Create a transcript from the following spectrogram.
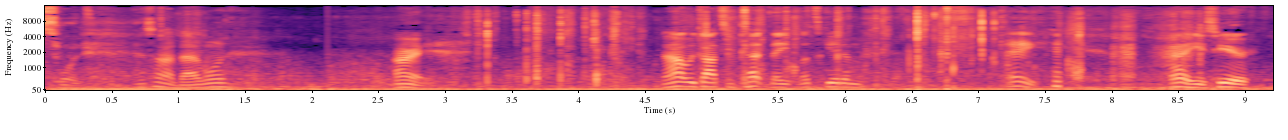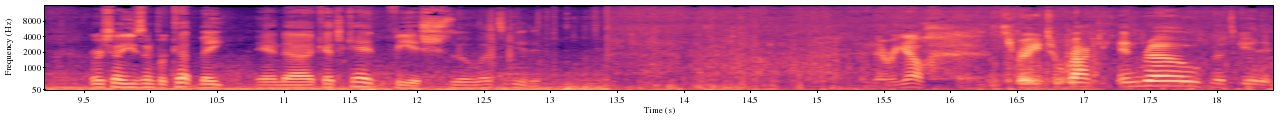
Nice one. That's not a bad one. All right. Now we got some cut bait. Let's get him. Hey. ah, he's here. We're just gonna use him for cut bait and uh, catch a catfish. So let's get it. And there we go. It's ready to rock and roll. Let's get it.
